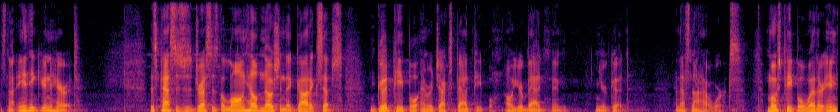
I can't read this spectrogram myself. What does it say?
it's not anything you can inherit. This passage addresses the long held notion that God accepts good people and rejects bad people. Oh, you're bad and you're good. And that's not how it works. Most people, whether in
